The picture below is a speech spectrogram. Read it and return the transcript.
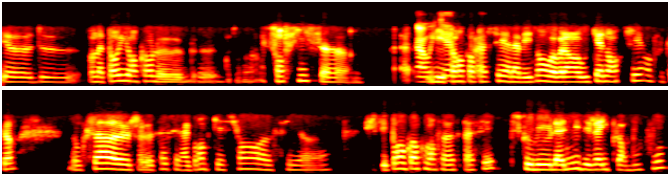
euh, de, on n'a pas eu encore le, le- son fils. euh, il n'est pas encore passé à la maison. Voilà, un week-end entier en tout cas. Donc ça, euh, je- ça c'est la grande question. euh, C'est, euh, je sais pas encore comment ça va se passer puisque le, la nuit déjà il pleure beaucoup.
